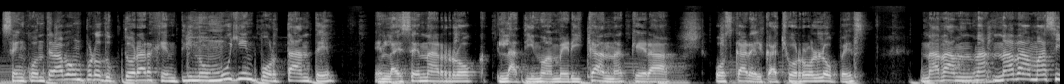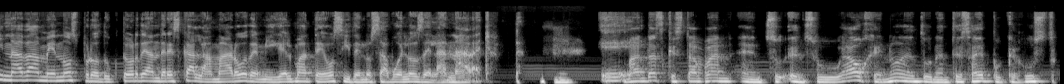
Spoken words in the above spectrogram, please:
se encontraba un productor argentino muy importante en la escena rock latinoamericana, que era Oscar el Cachorro López, nada, nada más y nada menos productor de Andrés Calamaro, de Miguel Mateos y de los abuelos de la nada. Eh, Bandas que estaban en su, en su auge, ¿no? Durante esa época, justo.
